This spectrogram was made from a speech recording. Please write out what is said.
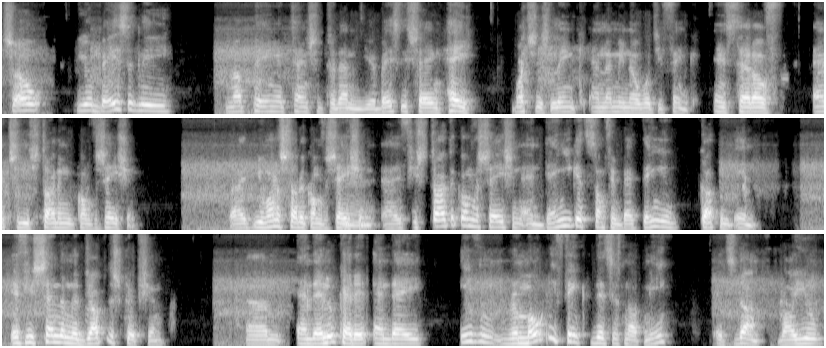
so you're basically not paying attention to them. You're basically saying, "Hey, watch this link and let me know what you think," instead of actually starting a conversation. Right? You want to start a conversation. Uh, if you start the conversation and then you get something back, then you got them in. If you send them the job description um, and they look at it and they even remotely think this is not me, it's done. While you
